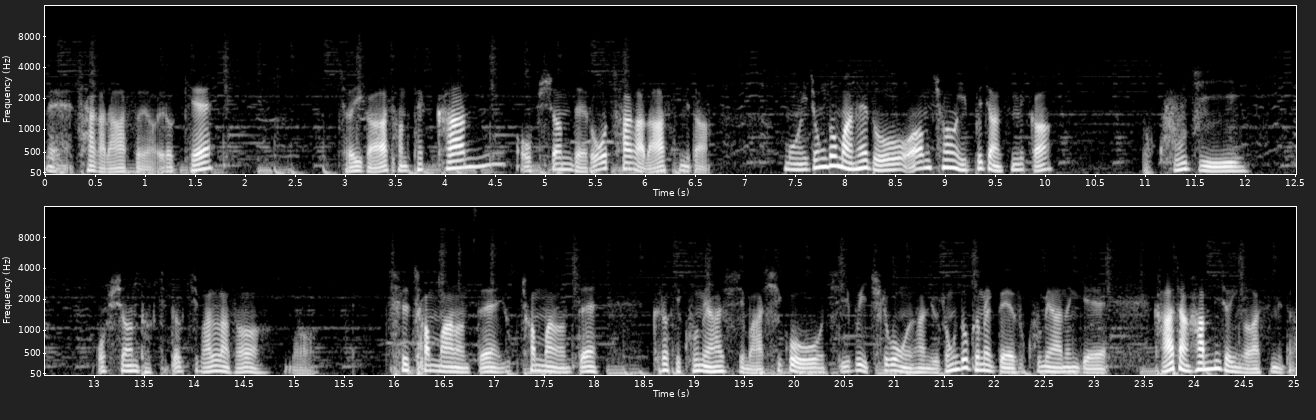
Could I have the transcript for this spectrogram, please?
네, 차가 나왔어요. 이렇게 저희가 선택한 옵션대로 차가 나왔습니다. 뭐 이 정도만 해도 엄청 이쁘지 않습니까? 뭐 굳이 옵션 덕지덕지 발라서 뭐 7천만 원대, 6천만 원대 그렇게 구매하시지 마시고 GV70은 한요 정도 금액대에서 구매하는 게 가장 합리적인 것 같습니다.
